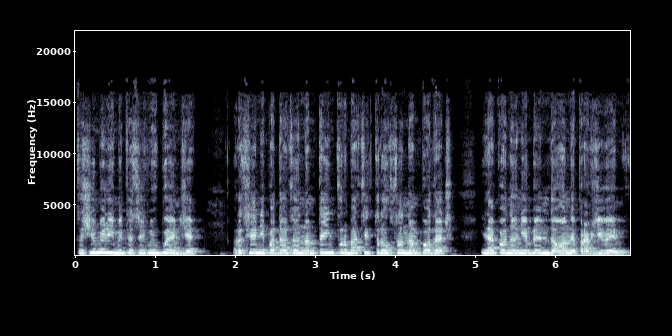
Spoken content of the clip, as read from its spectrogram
to się mylimy, to jesteśmy w błędzie. Rosjanie podadzą nam te informacje, które chcą nam podać i na pewno nie będą one prawdziwymi.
